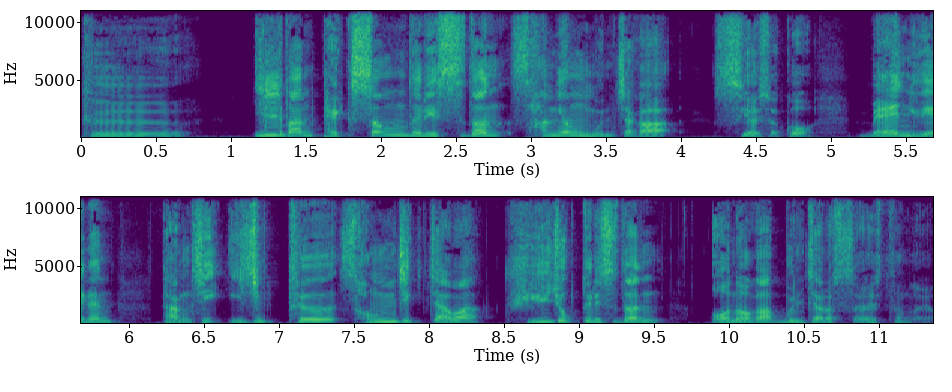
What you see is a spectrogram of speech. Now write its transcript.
그 일반 백성들이 쓰던 상형 문자가 쓰여 있었고, 맨 위에는 당시 이집트 성직자와 귀족들이 쓰던 언어가 문자로 쓰여 있었던 거예요.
